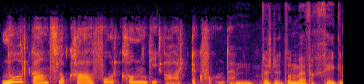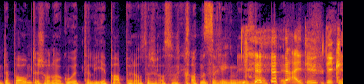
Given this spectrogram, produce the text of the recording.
nur ganz lokal vorkommende Arten gefunden. Hm, das ist nicht um einfach irgendein Baum, das ist auch noch ein guter Liebhaber, oder? Also kann man sich irgendwie so... Eindeutig.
